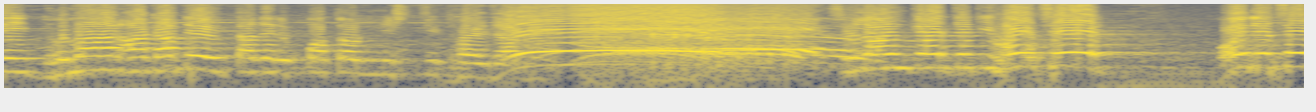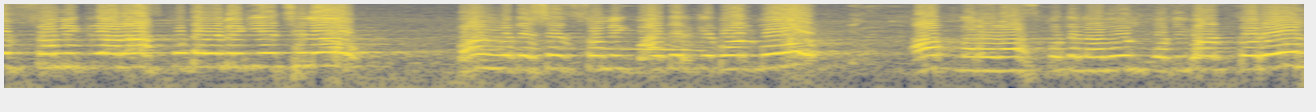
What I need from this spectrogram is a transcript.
এই ধুলার আঘাতে তাদের পতন নিশ্চিত হয়ে যাবে। শ্রীলঙ্কায় যেটি হয়েছে ওই দেশের শ্রমিকরা রাজপথে নেমে গিয়েছিল। বাংলাদেশের শ্রমিক ভাইদেরকে বলব, আপনারা রাজপথে নামুন, প্রতিবাদ করুন।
